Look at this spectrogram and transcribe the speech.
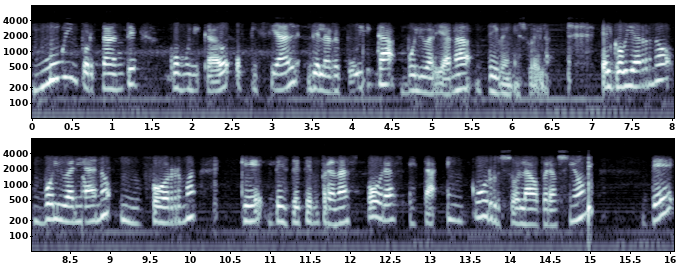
Muy importante comunicado oficial de la República Bolivariana de Venezuela. El gobierno bolivariano informa que desde tempranas horas está en curso la operación de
